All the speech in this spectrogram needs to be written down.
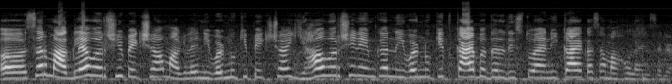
अं, सर मागल्या वर्षीपेक्षा मागल्या निवडणुकीपेक्षा ह्या वर्षी नेमकं निवडणुकीत काय बदल दिसतोय आणि काय कसा माहोल आहे सगळा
